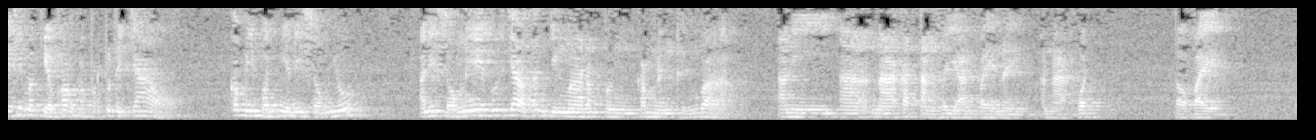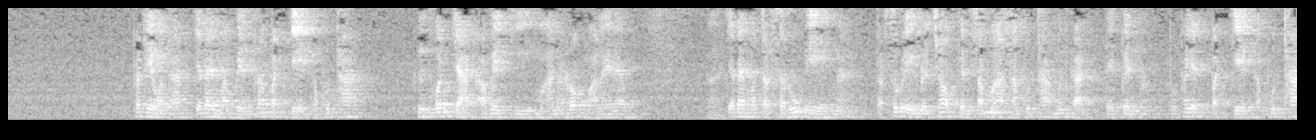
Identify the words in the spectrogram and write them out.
ตุที่มาเกี่ยวข้องกับพระพุทธเจ้า ก็มีผลมีอนิสงส์ยุอันนี้สงนี้พระพุทธเจ้าท่านจึงมารำพึงคำนึงถึงว่าอานีอานาคตังสยานไปในอนาคตต่อไป พระเทวทัตจะได้มาเป็นพระปัจเจกพุทธะคือพ้นจากอเวจีมหานรกมาแล้ว จะได้มาตัดสรุเองนะตัดสรุเองโดยชอบเป็นสัมมาสัมพุทธะเหมือนกัน แต่เป็นประเภทปัจเจกพุทธะ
